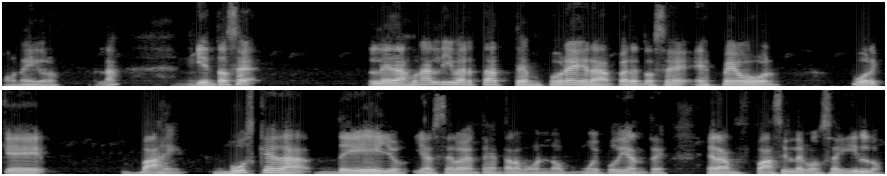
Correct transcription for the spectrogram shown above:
o negro, ¿verdad? Y entonces le das una libertad temporera, pero entonces es peor porque vas en búsqueda de ellos y al ser obviamente gente a lo mejor no muy pudiente, eran fácil de conseguirlo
